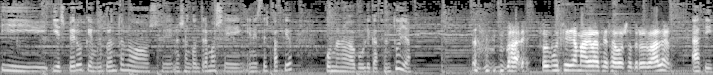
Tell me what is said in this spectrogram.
y, espero que muy pronto nos, eh, nos encontremos en, en, este espacio con una nueva publicación tuya. vale, pues muchísimas gracias a vosotros, ¿vale? A ti.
